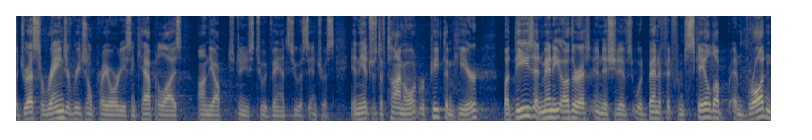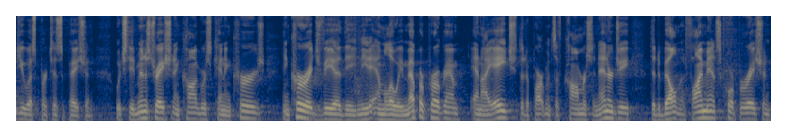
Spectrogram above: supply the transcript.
address a range of regional priorities, and capitalize on the opportunities to advance U.S. interests. In the interest of time, I won't repeat them here, but these and many other initiatives would benefit from scaled up and broadened U.S. participation, which the administration and Congress can encourage, encourage via the. Lowey MEPA program, NIH, the Departments of Commerce and Energy, the Development Finance Corporation,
